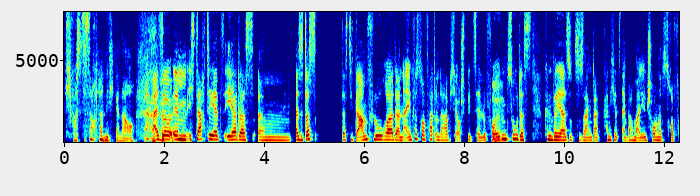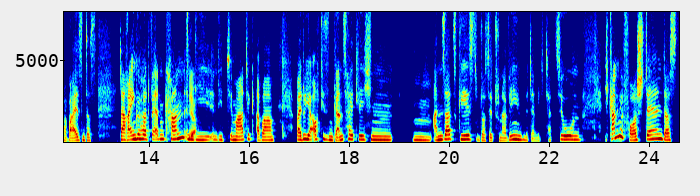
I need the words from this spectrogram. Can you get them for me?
Ich wusste es auch noch nicht genau. Also ähm, ich dachte jetzt eher, dass, ähm, also das, dass die Darmflora da einen Einfluss drauf hat und da habe ich ja auch spezielle Folgen mhm. zu. Das können wir ja sozusagen, da kann ich jetzt einfach mal in den Shownotes drauf verweisen, dass da reingehört werden kann in ja. die, in die Thematik. Aber weil du ja auch diesen ganzheitlichen Ansatz gehst, du hast jetzt schon erwähnt, mit der Meditation. Ich kann mir vorstellen, dass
